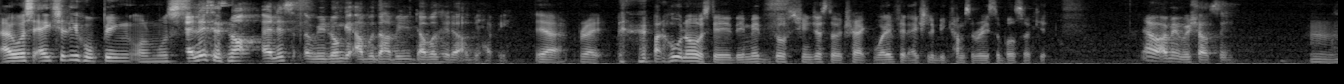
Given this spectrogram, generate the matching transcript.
I was actually hoping almost. At least it's not. At least we don't get Abu Dhabi double header. I'll be happy. Yeah. Right. But who knows? They they made those changes to the track. What if it actually becomes a raceable circuit? Yeah, I mean we shall see. Hmm.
